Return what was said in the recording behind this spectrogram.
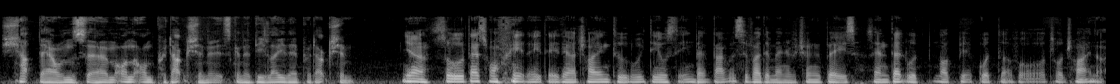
shutdowns um, on, on production, and it's going to delay their production. Yeah, so that's why they, they, they are trying to reduce the impact, diversify the manufacturing base, and that would not be good uh, for, for China.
